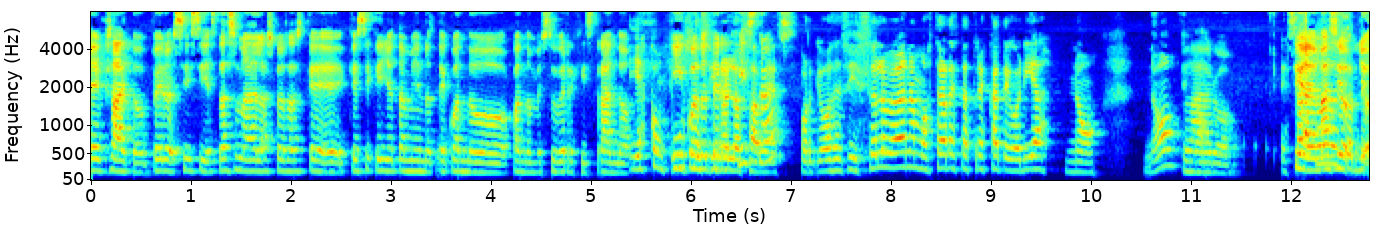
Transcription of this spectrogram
Exacto, pero sí, sí, esta es una de las cosas que, que sí que yo también noté cuando, cuando me estuve registrando. Y es confuso cuando si te no lo sabes, porque vos decís, solo me van a mostrar estas tres categorías, no, ¿no? Claro sí, además yo, yo,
